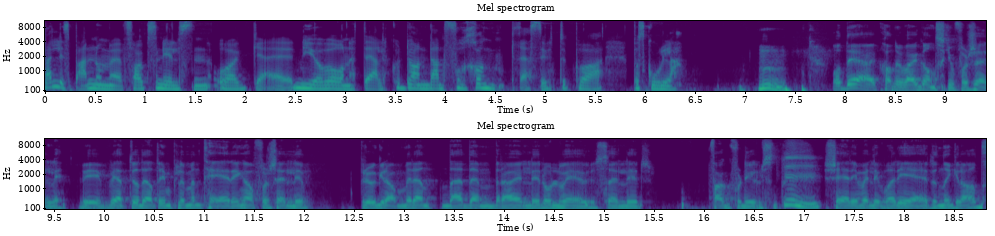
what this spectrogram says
veldig spennende med fagfornyelsen og eh, ny overordnet del, hvordan den forankres ute på, på skolene. Mm. Og det kan jo være ganske forskjellig. Vi vet jo det at implementering av forskjellige programmer, enten det er Dembra eller Olveus eller fagfornyelsen mm. skjer i veldig varierende grad.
